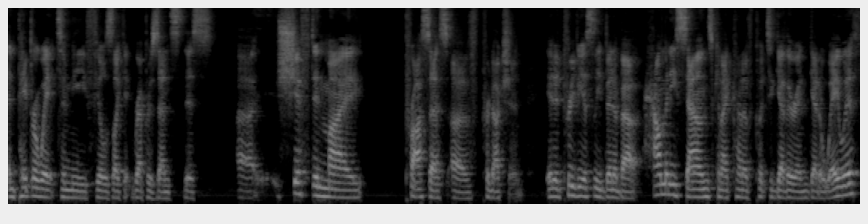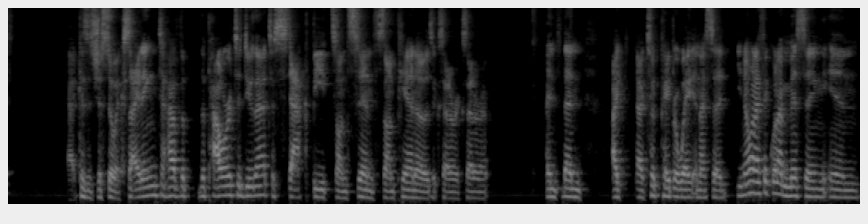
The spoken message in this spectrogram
And paperweight to me feels like it represents this uh, shift in my process of production. It had previously been about how many sounds can I kind of put together and get away with, because uh, it's just so exciting to have the the power to do that, to stack beats on synths, on pianos, et cetera, et cetera. And then I, I took paperweight and I said, you know what? I think what I'm missing in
